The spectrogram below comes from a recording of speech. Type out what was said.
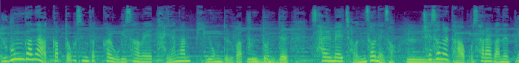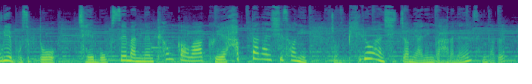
누군가는 아깝다고 생각할 우리 사회의 다양한 비용들과 푼돈들, 음. 삶의 전선에서 음. 최선을 다하고 살아가는 우리의 모습도 제 몫에 맞는 평가와 그에 합당한 시선이 좀 필요한 시점이 아닌가 하는 생각을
